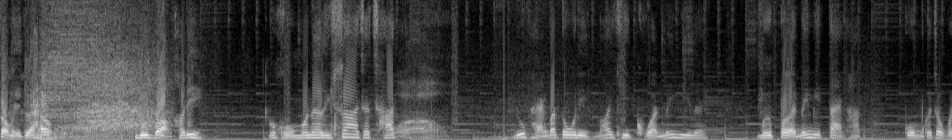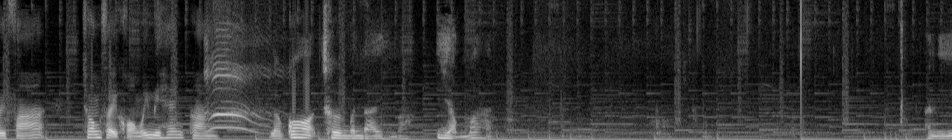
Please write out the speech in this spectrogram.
ส่งอีกแล้ว ดูเบาะเขาดิโอ้โหโมนาลิซาจะชัด ดูแผงประตูดิรอยขีดข่วนไม่มีเลย มือเปิดไม่มีแตกหัก ปุ่มกระจกไฟฟ้า ช่องใส่ของไม่มีแห้งกลาง แล้วก็เชิงบันไดเห็นปะเอี่ยมมาก อันนี้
